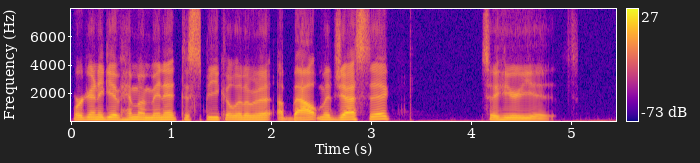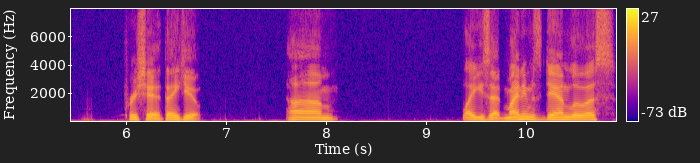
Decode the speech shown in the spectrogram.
We're going to give him a minute to speak a little bit about Majestic. So here he is. Appreciate it. Thank you. Um, like you said, my name is Dan Lewis.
